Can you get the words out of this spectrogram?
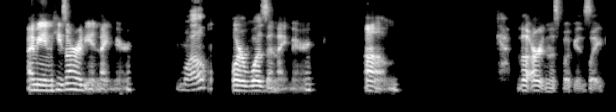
I mean, he's already a nightmare well, or was a nightmare. Um, the art in this book is like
